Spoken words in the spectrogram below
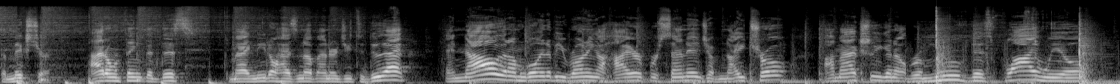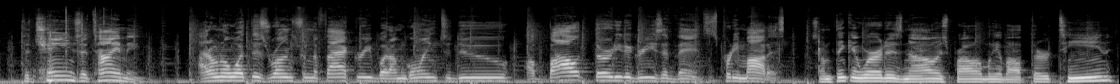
the mixture. I don't think that this Magneto has enough energy to do that. And now that I'm going to be running a higher percentage of nitro, I'm actually gonna remove this flywheel to change the timing. I don't know what this runs from the factory, but I'm going to do about 30 degrees advance. It's pretty modest. So I'm thinking where it is now is probably about 13.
